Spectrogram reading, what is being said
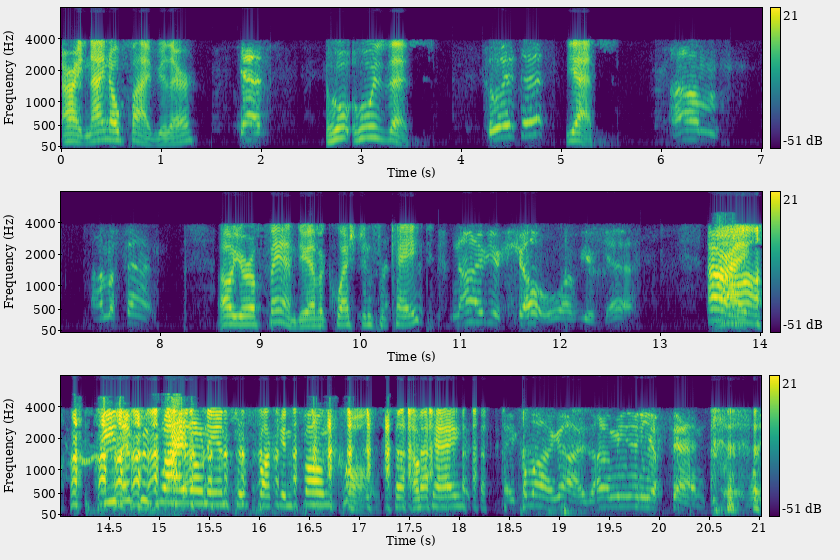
All right, nine oh five. You there? Yes. Who who is this? Who is it? Yes. Um, I'm a fan. Oh, you're a fan. Do you have a question for Kate? Not of your show, of your guest. All right. Oh. See, this is why I don't answer fucking phone calls. Okay. Hey, come on, guys. I don't mean any offense. like,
